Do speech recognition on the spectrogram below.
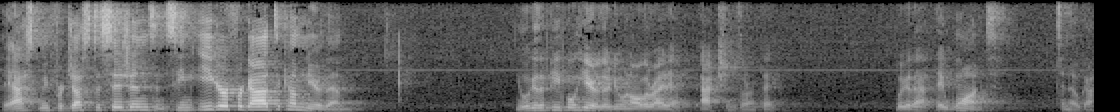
They ask me for just decisions and seem eager for God to come near them. You look at the people here, they're doing all the right actions, aren't they? Look at that. They want to know God,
